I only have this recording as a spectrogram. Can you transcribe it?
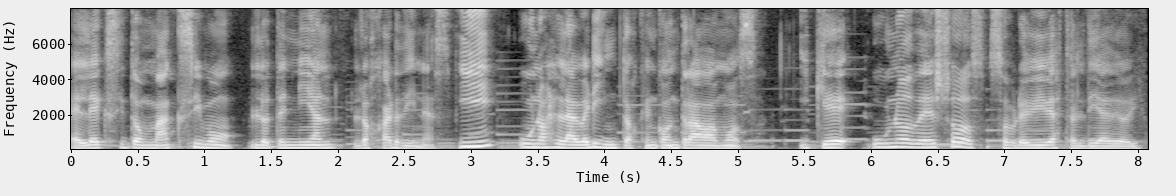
el éxito máximo lo tenían los jardines y unos laberintos que encontrábamos y que uno de ellos sobrevive hasta el día de hoy.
